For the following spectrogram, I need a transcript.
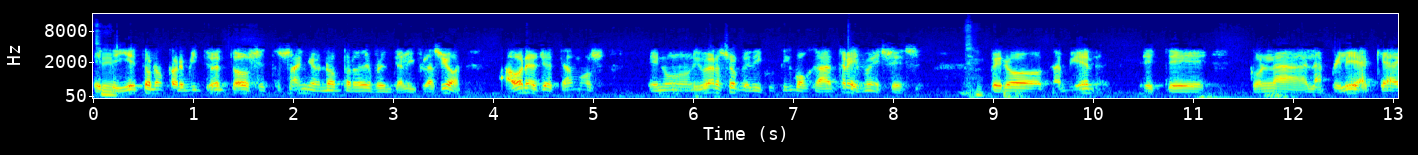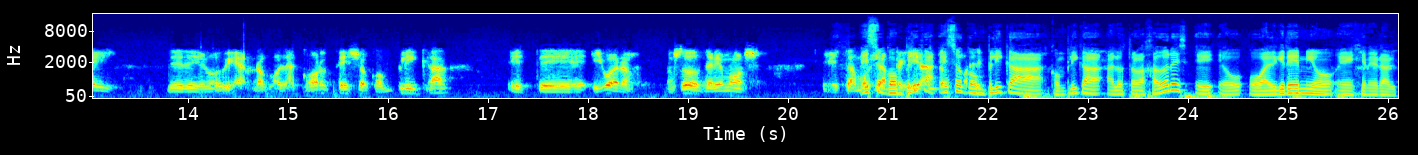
Sí. Este, y esto nos permitió en todos estos años no perder frente a la inflación. Ahora ya estamos en un universo que discutimos cada tres meses, pero también este, con la, la pelea que hay desde el gobierno con la corte, eso complica, este, y bueno, nosotros tenemos, estamos Eso complica, peleando eso complica, complica a los trabajadores eh, o, o al gremio en general.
